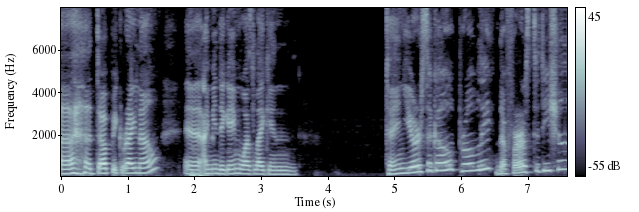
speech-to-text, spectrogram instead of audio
uh, topic right now. Uh, I mean, the game was like in 10 years ago, probably the first edition.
